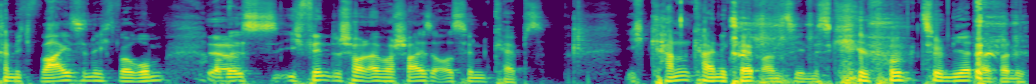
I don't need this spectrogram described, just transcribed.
kann. Ich weiß nicht warum, ja. aber es, ich finde, es schaut einfach scheiße aus, sind Caps ich kann keine Cap anziehen. Das funktioniert einfach nicht.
